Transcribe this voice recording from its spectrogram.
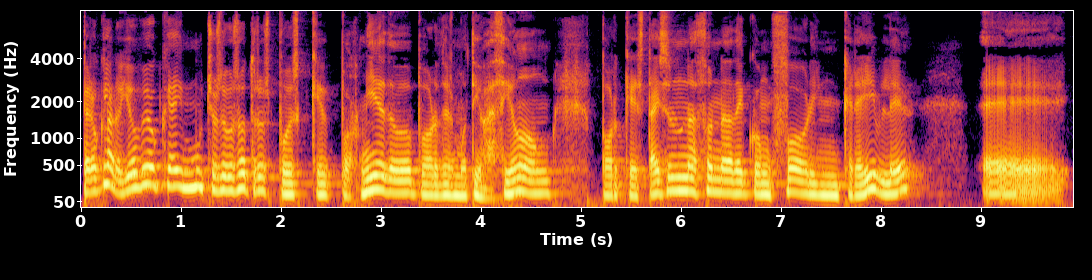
Pero claro, yo veo que hay muchos de vosotros, pues que por miedo, por desmotivación, porque estáis en una zona de confort increíble, eh,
